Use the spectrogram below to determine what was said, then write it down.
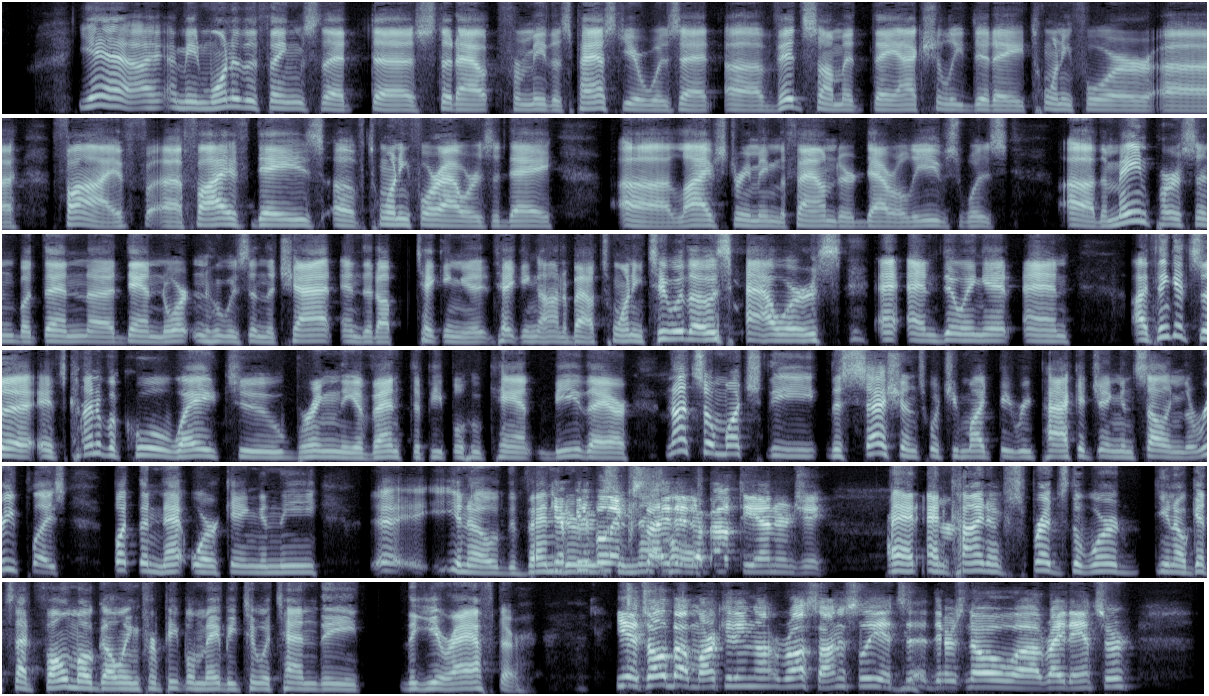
Yeah, I, I mean, one of the things that uh, stood out for me this past year was at uh, Vid Summit. They actually did a 24 uh, five uh, five days of 24 hours a day uh, live streaming. The founder, Derral Eves, was uh, the main person, but then Dan Norton, who was in the chat, ended up taking it, taking on about 22 of those hours and, and doing it. And I think it's a it's kind of a cool way to bring the event to people who can't be there. Not so much the the sessions, which you might be repackaging and selling the replays, but the networking and the uh, you know the vendors. Get people excited whole, about the energy and and kind of spreads the word, you know, gets that FOMO going for people maybe to attend the the year after. Yeah, it's all about marketing, uh, Ross. Honestly, it's uh, there's no uh, right answer.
